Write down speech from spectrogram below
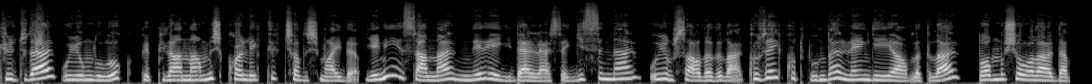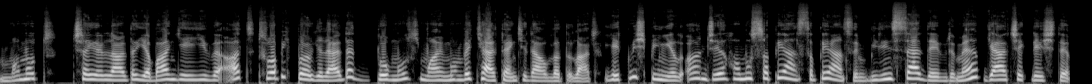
kültürel uyumluluk ve planlanmış kolektif çalışmaydı. Yeni insanlar nereye giderlerse gitsinler uyum sağladılar. Kuzey kutbu Bunda rengeyi avladılar. Donmuş ovalarda mamut, çayırlarda yaban geyiği ve at, tropik bölgelerde domuz, maymun ve kertenkele avladılar. 70 bin yıl önce Homo sapiens sapiens'in bilinçsel devrimi gerçekleşti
